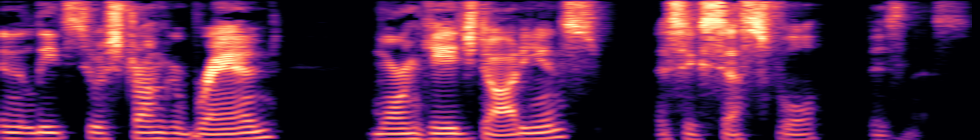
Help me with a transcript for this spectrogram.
and it leads to a stronger brand, more engaged audience, a successful business.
